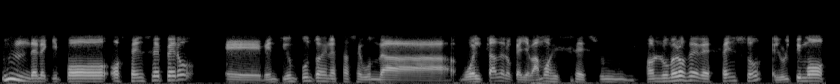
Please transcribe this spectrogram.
del equipo ostense, pero eh, 21 puntos en esta segunda vuelta de lo que llevamos es, son números de descenso, el último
